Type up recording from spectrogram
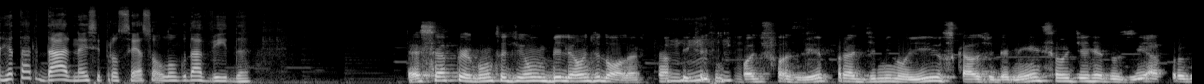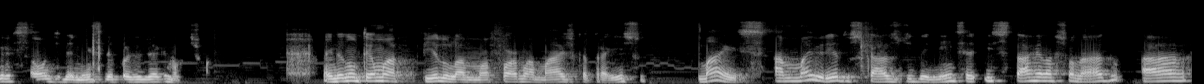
retardar né, esse processo ao longo da vida. Essa é a pergunta de um bilhão de dólares. Uhum. O que a gente pode fazer para diminuir os casos de demência ou de reduzir a progressão de demência depois do diagnóstico? Ainda não tem uma pílula, uma fórmula mágica para isso, mas a maioria dos casos de demência está relacionado a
